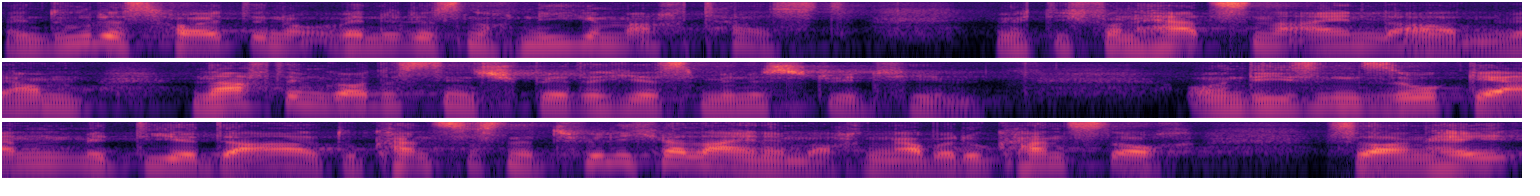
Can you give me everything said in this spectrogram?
Wenn du das heute, wenn du das noch nie gemacht hast, möchte ich von Herzen einladen. Wir haben nach dem Gottesdienst später hier das Ministry-Team. Und die sind so gern mit dir da. Du kannst das natürlich alleine machen, aber du kannst auch sagen, hey,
